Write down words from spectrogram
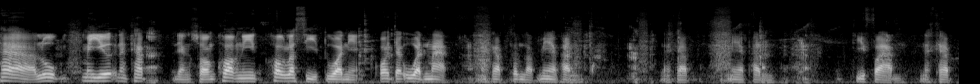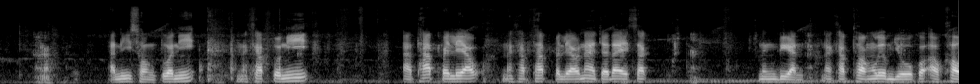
ถ้าลูกไม่เยอะนะครับ อย่างสองคอกนี้คอกละสี่ตัวเนี่ยก็จะอ้วนมากนะครับสำหรับแม่พันธุ์นะครับ แม่พันธุ์ที่ฟาร์มนะครับ อันนี้สองตัวนี้นะครับ ตัวนี้อ่าทับไปแล้วนะครับ ทับไปแล้วน่าจะได้สักหนึ่งเดือนนะครับท้องเริ่มโยก็เอาเข้า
